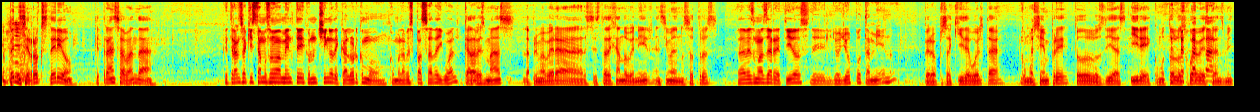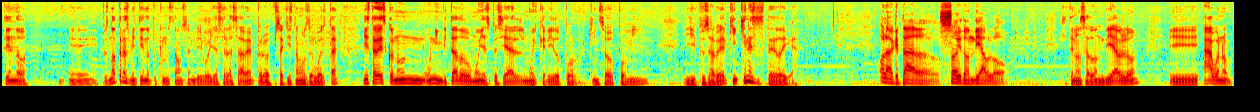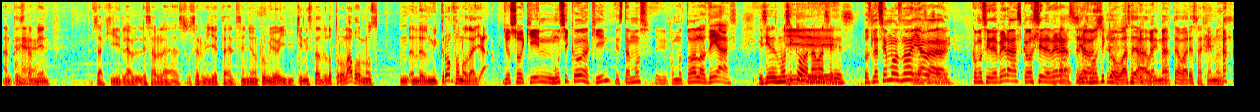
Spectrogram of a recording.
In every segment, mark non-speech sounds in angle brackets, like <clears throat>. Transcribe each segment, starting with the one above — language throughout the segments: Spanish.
Apéndice Rock Stereo. ¿Qué tranza, banda? ¿Qué trans? Aquí estamos nuevamente con un chingo de calor como, como la vez pasada igual. Cada vez más, la primavera se está dejando venir encima de nosotros. Cada vez más derretidos del yoyopo también, ¿no? Pero pues aquí de vuelta, como <laughs> siempre, todos los días. Ire, como todos los jueves, <laughs> transmitiendo. Eh, pues no transmitiendo porque no estamos en vivo, ya se la saben, pero pues aquí estamos de vuelta. Y esta vez con un, un invitado muy especial, muy querido por Kinso, por mí. Y pues a ver, ¿quién, quién es usted, oiga? Hola, ¿qué tal? Soy Don Diablo. Aquí tenemos a Don Diablo. Y, ah, bueno, antes <laughs> también, pues aquí les habla su servilleta, el señor Rubio. ¿Y quién está del otro lado en, los- en- en el micrófono de allá? Yo soy quien músico aquí, estamos eh, como todos los días. ¿Y si eres músico o nada más eres.? Pues le hacemos, ¿no? Ya la- como si de veras, como si de veras. Si eres músico o vas a orinarte a bares ajenos. <laughs>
